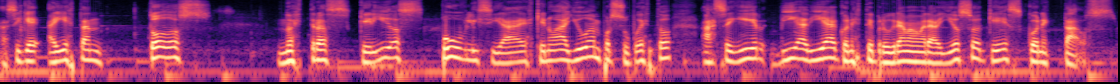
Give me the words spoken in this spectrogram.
Así que ahí están todos nuestros queridos publicidades que nos ayudan, por supuesto, a seguir día a día con este programa maravilloso que es Conectados.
